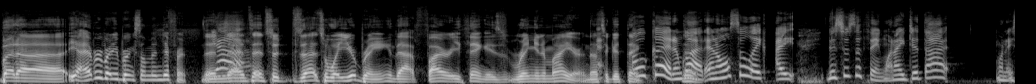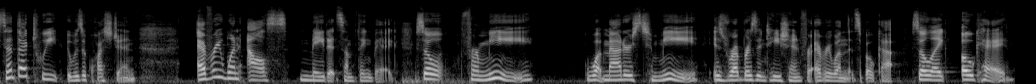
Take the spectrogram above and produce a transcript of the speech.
But uh, yeah, everybody brings something different, and, Yeah. and, and so, so that's what you're bringing. That fiery thing is ringing in my ear, and that's a good thing. oh, good. I'm glad. And also, like, I this was the thing when I did that. When I sent that tweet, it was a question. Everyone else made it something big. So for me, what matters to me is representation for everyone that spoke up. So like, okay.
